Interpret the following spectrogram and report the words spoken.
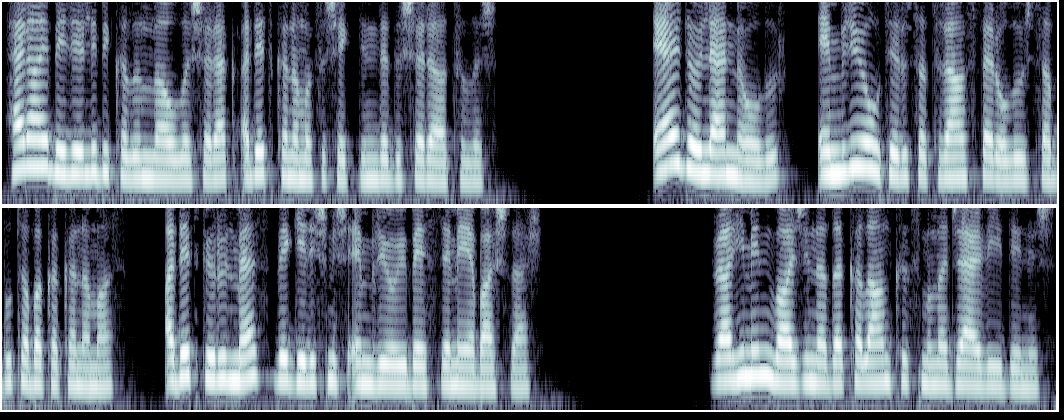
her ay belirli bir kalınlığa ulaşarak adet kanaması şeklinde dışarı atılır. Eğer döllenme olur, embriyo uterusa transfer olursa bu tabaka kanamaz, adet görülmez ve gelişmiş embriyoyu beslemeye başlar. Rahimin vajinada kalan kısmına cervi denir.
